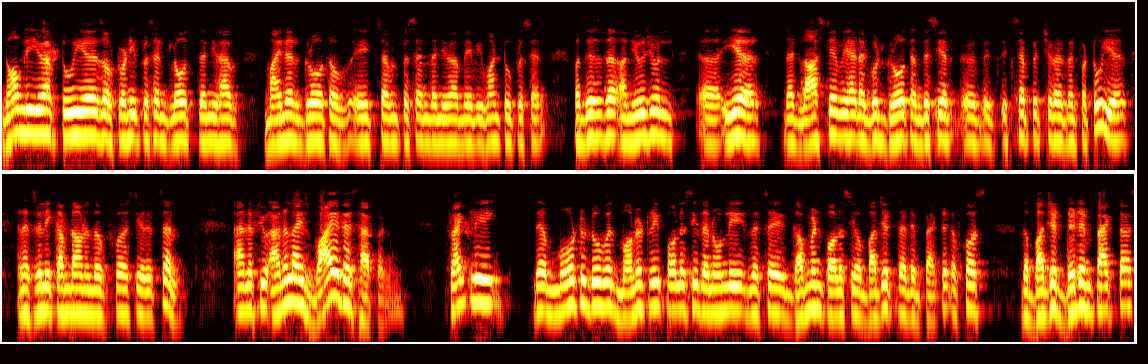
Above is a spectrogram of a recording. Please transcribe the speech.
normally you have two years of 20% growth, then you have minor growth of 8 7 percent then you have maybe 1 2 percent But this is the unusual uh, year that last year we had a good growth, and this year, uh, except it should have been for two years, and it's really come down in the first year itself. And If you analyze why it has happened, frankly, they're more to do with monetary policy than only, let's say, government policy or budget that impacted. Of course, the budget did impact us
